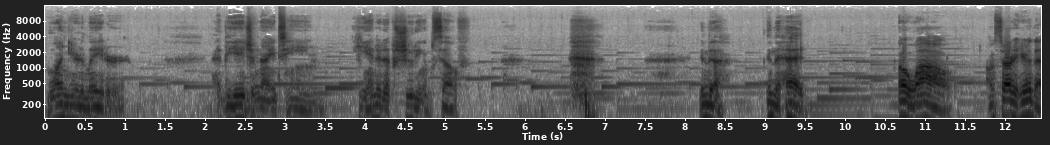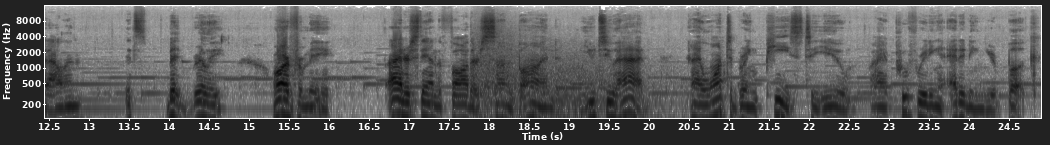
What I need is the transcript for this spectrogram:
One year later, at the age of 19, he ended up shooting himself in the in the head. Oh wow. I'm sorry to hear that, Alan. It's been really hard for me. I understand the father-son bond you two had, and I want to bring peace to you by proofreading and editing your book.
